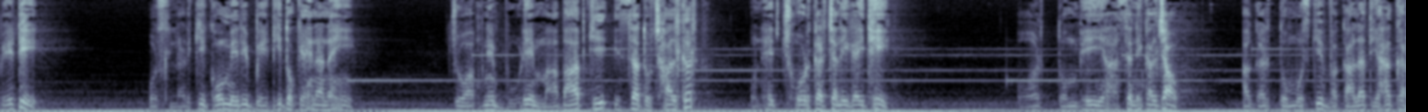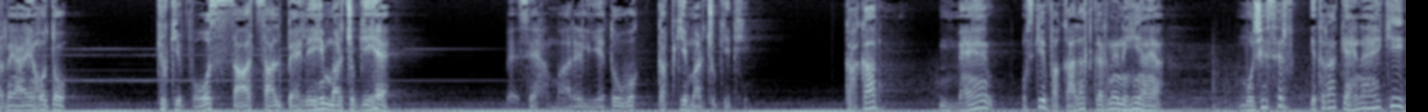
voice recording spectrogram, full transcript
बेटी, उस लड़की को मेरी बेटी तो कहना नहीं। जो अपने बूढ़े माँ बाप की इज़्ज़त उछालकर उन्हें छोड़कर चली गई थी। और तुम भी यहाँ से निकल जाओ, अगर तुम उसकी वकालत यहाँ करने आए हो तो क्योंकि वो सात साल पहले ही मर चुकी है। वैसे हमारे लिए तो वो कब की मर चुकी थी? काका मैं उसकी वकालत करने नहीं आया। मुझे सिर्फ़ इतना कहना है कि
